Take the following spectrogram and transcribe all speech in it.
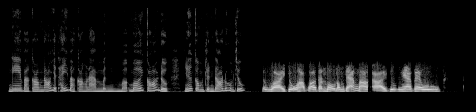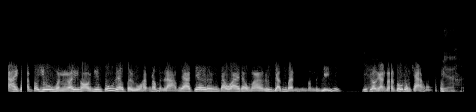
nghe bà con nói và thấy bà con làm mình mới có được những công trình đó đúng không chú? Đúng rồi, chú học ở thành phố nông sản mà. À, chú nghe theo ai có có vuông mình ngồi ngồi nghiên cứu theo từ hoặc đó mình làm ra chứ đâu ai đâu mà hướng dẫn mình mình gì chứ yeah. cho rằng là phố nông sản. Yeah. Dạ.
